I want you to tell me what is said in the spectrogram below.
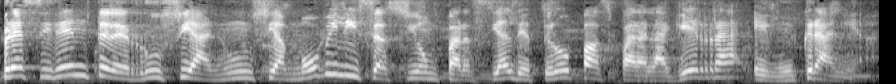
Presidente de Rusia anuncia movilización parcial de tropas para la guerra en Ucrania.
